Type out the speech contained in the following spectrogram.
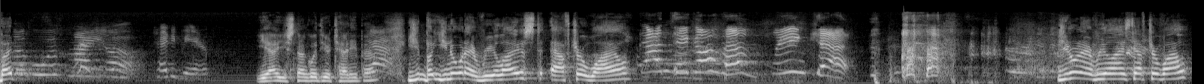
But- snuggle with my uh, teddy bear. Yeah, you snuggle with your teddy bear? Yeah. You, but you know what I realized after a while? Dad, take off that blanket. You know what I realized after a while?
